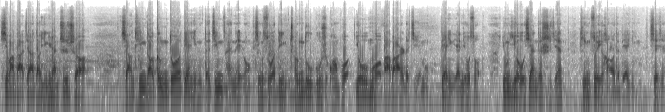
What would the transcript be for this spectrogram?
希望大家到影院支持哦。想听到更多电影的精彩内容，请锁定成都故事广播幽默八八二的节目《电影研究所》，用有限的时间听最好的电影。谢谢。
